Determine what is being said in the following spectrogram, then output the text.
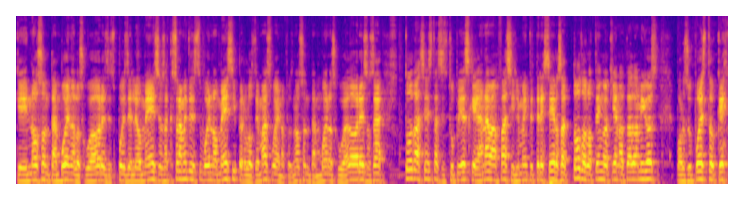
que no son tan buenos los jugadores después de Leo Messi, o sea, que solamente es bueno Messi, pero los demás, bueno, pues no son tan buenos jugadores, o sea, todas estas estupideces que ganaban fácilmente 3-0, o sea, todo lo tengo aquí anotado, amigos. Por supuesto que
